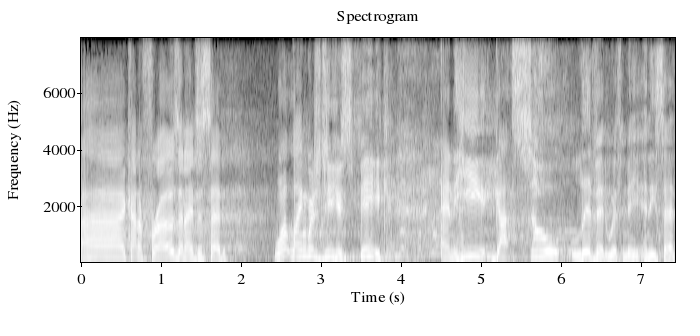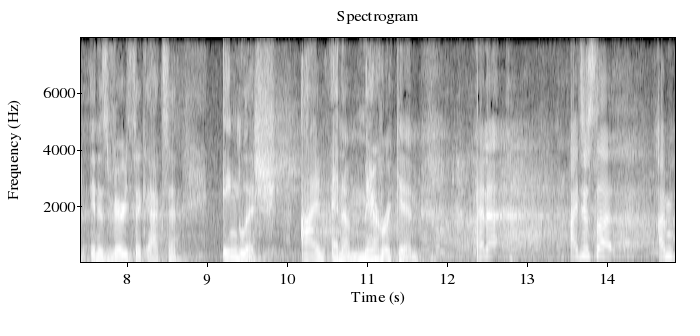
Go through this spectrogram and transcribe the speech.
uh, I kind of froze and I just said, What language do you speak? And he got so livid with me. And he said, in his very thick accent, English, I'm an American. And I, I just thought, I'm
